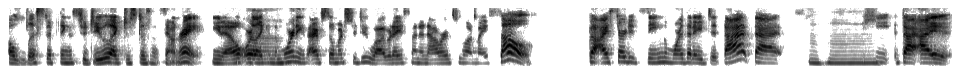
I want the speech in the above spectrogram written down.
a list of things to do like just doesn't sound right, you know? Or like in the mornings, I have so much to do. Why would I spend an hour or two on myself? But I started seeing the more that I did that, that mm-hmm. he that I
